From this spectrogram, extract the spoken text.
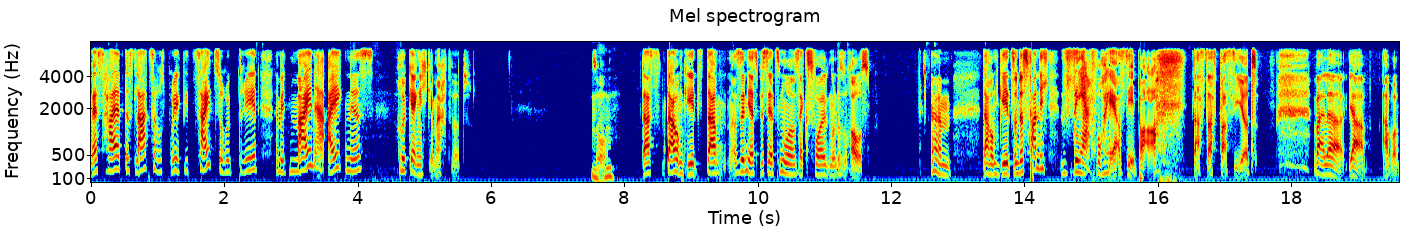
weshalb das Lazarus-Projekt die Zeit zurückdreht, damit mein Ereignis rückgängig gemacht wird. So, Mhm. das, darum geht's. Da sind jetzt bis jetzt nur sechs Folgen oder so raus. Ähm, darum geht's. Und das fand ich sehr vorhersehbar, dass das passiert. Weil er, ja, aber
